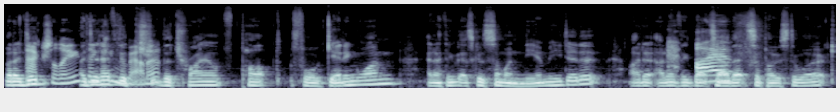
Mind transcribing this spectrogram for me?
But I did actually, I did have the, about tr- it. the triumph popped for getting one, and I think that's because someone near me did it. I don't I don't think that's how I've- that's supposed to work.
